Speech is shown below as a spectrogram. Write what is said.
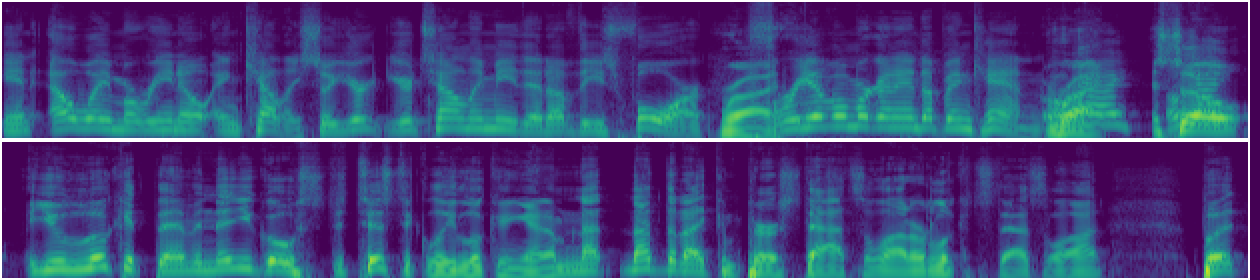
in Elway, Marino, and Kelly. So you're you're telling me that of these four, Right. three of them are going to end up in Ken. Okay? Right. Okay. So you look at them, and then you go statistically looking at them. Not not that I compare stats a lot or look at stats a lot, but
